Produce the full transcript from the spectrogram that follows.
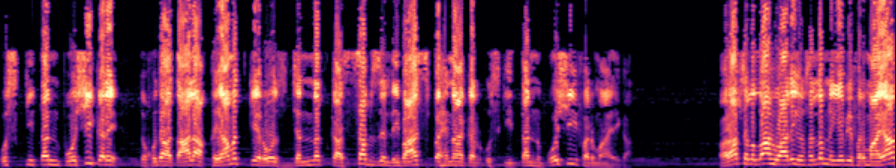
اس کی تن پوشی کرے تو خدا تعالی قیامت کے روز جنت کا سبز لباس پہنا کر اس کی تن پوشی فرمائے گا۔ اور آپ صلی اللہ علیہ وسلم نے یہ بھی فرمایا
